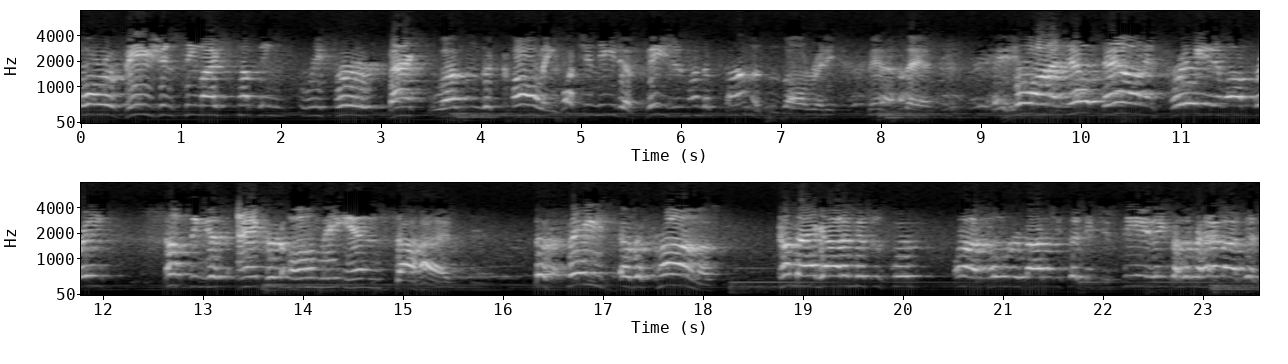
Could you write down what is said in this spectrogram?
By waiting vision seemed like something referred back wasn't the calling. What you need a vision when the promise has already been said. So I knelt down and prayed, and while praying, something just anchored on the inside. The faith of the promise. Come back out, and Mrs. Wood, when I told her about it, she said, Did you see anything, Brother Branham? I said,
